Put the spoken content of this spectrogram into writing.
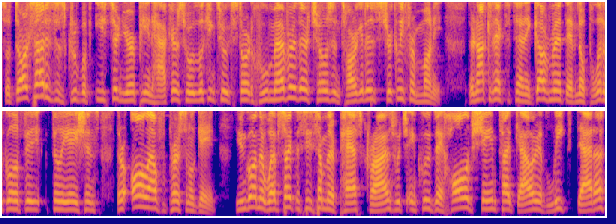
So, DarkSide is this group of Eastern European hackers who are looking to extort whomever their chosen target is strictly for money. They're not connected to any government, they have no political affi- affiliations, they're all out for personal gain. You can go on their website to see some of their past crimes, which includes a Hall of Shame type gallery of leaked data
